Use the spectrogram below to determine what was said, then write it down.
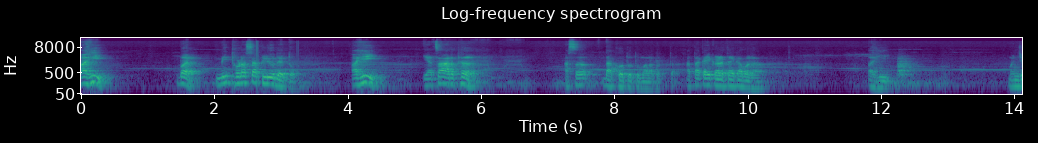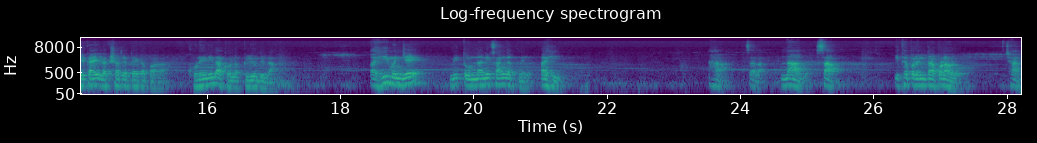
अही. बर मी थोडासा क्ल्यू देतो. अही याचा अर्थ असं दाखवतो तुम्हाला फक्त. आता काही कळतंय का बघा? अही. म्हणजे काही लक्षात येत आहे का पहा? खुणेनी दाखवलं क्ल्यू दिला. अहि म्हणजे मी तोंडाने सांगत नाही. अही. हां. चला नाग साप. इथंपर्यंत आपण आलो. छान.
